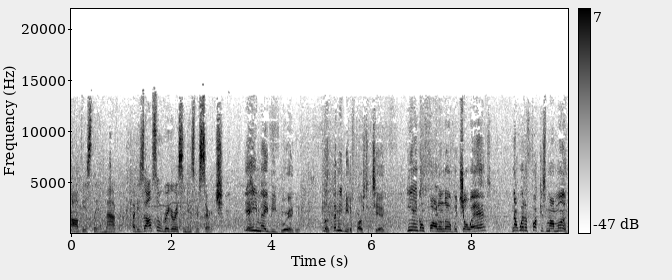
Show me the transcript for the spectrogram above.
obviously a maverick, but he's also rigorous in his research. Yeah, he may be brilliant. Look, let me be the first to tell you. He ain't gonna fall in love with your ass. Now where the fuck is my money?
